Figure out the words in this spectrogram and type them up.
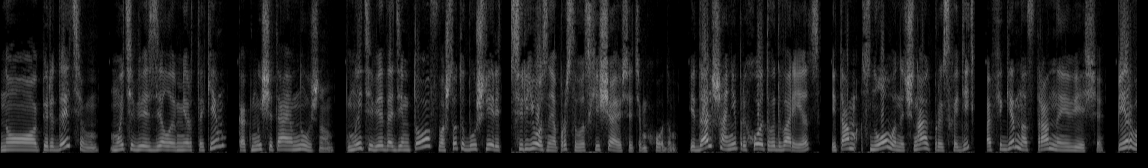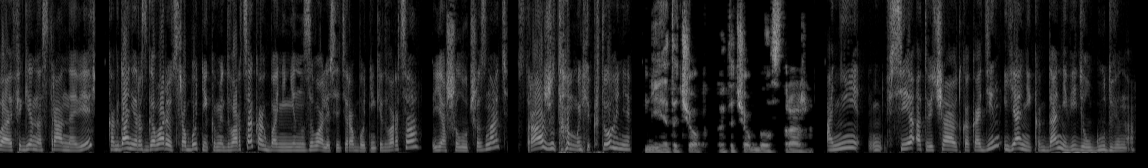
но перед этим мы тебе сделаем мир таким, как мы считаем нужным. Мы тебе дадим то, во что ты будешь верить. Серьезно, я просто восхищаюсь этим ходом. И дальше они приходят во дворец, и там снова начинают происходить офигенно странные вещи. Первая офигенно странная вещь, когда они разговаривают с работниками дворца, как бы они ни назывались, эти работники дворца, Яша лучше знать, стражи там или кто они, Не, это Чоп. Это Чоп был стража. они все отвечают как один, я никогда не видел Гудвина.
